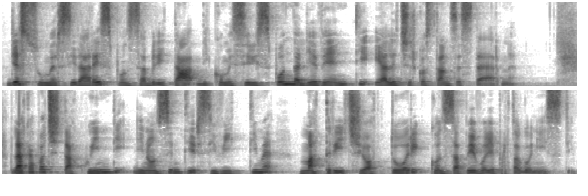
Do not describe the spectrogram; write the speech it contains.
di assumersi la responsabilità di come si risponde agli eventi e alle circostanze esterne. La capacità quindi di non sentirsi vittime, matrici o attori consapevoli e protagonisti.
